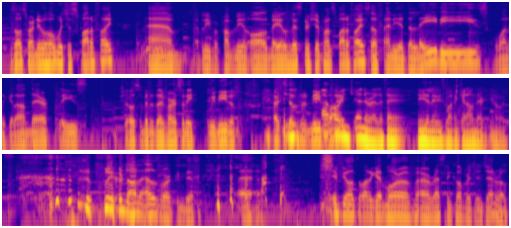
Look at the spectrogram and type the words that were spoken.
There's also our new home, which is Spotify. Um, I believe we're probably an all male listenership on Spotify. So if any of the ladies want to get on there, please show us a bit of diversity. We need it. Our children need or wine. in general, if any of the ladies want to get on there, you know, it's we are not Ellsworthing this. Uh, if you also want to get more of our wrestling coverage in general,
